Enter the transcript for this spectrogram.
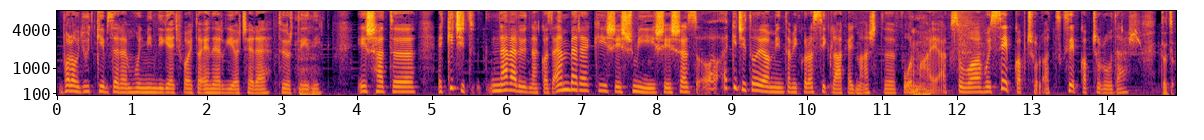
valahogy úgy képzelem, hogy mindig egyfajta energiacsere történik. És hát egy kicsit nevelődnek az emberek is, és mi is, és ez egy kicsit olyan, mint amikor a sziklák egymást formálják. Mm. Szóval, hogy szép kapcsolat, szép kapcsolódás. Tehát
